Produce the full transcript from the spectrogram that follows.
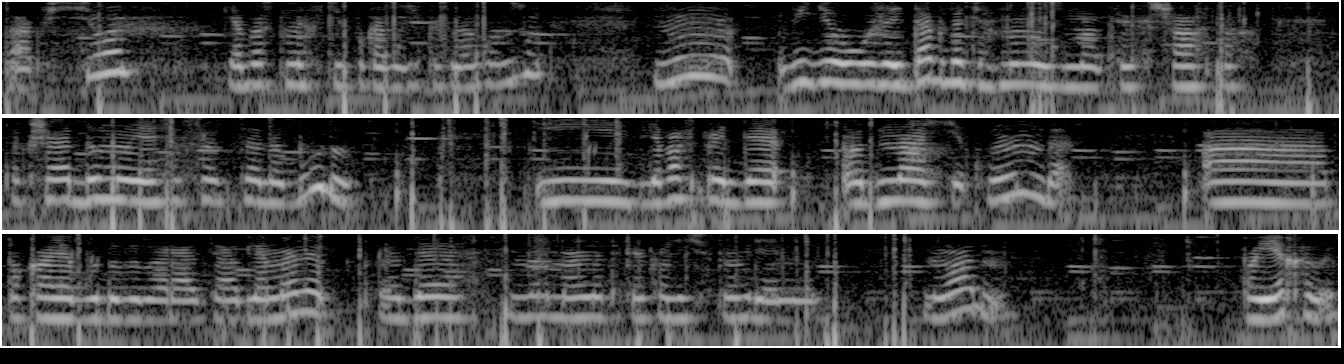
Так, все. Я просто не хотів показувати, як на глазу. Ну, відео уже і так затягнулось на цих шахтах. Так що я думаю, я зараз це добуду. І для вас пройде одна секунда. А поки я буду вибиратися. А для мене пройде нормальне таке количество времени. Ну ладно. Поехали.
